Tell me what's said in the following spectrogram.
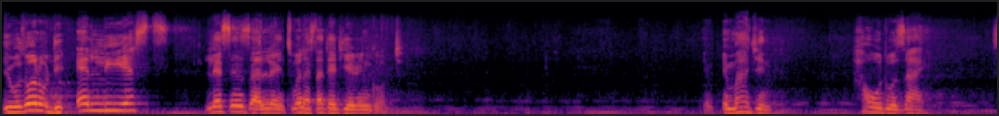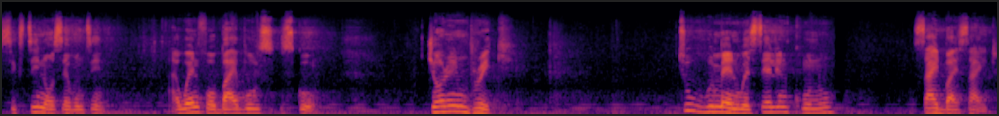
it was one of the earliest lessons I learned when I started hearing God. Imagine, how old was I? 16 or 17. I went for Bible school. During break, two women were selling kunu side by side.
